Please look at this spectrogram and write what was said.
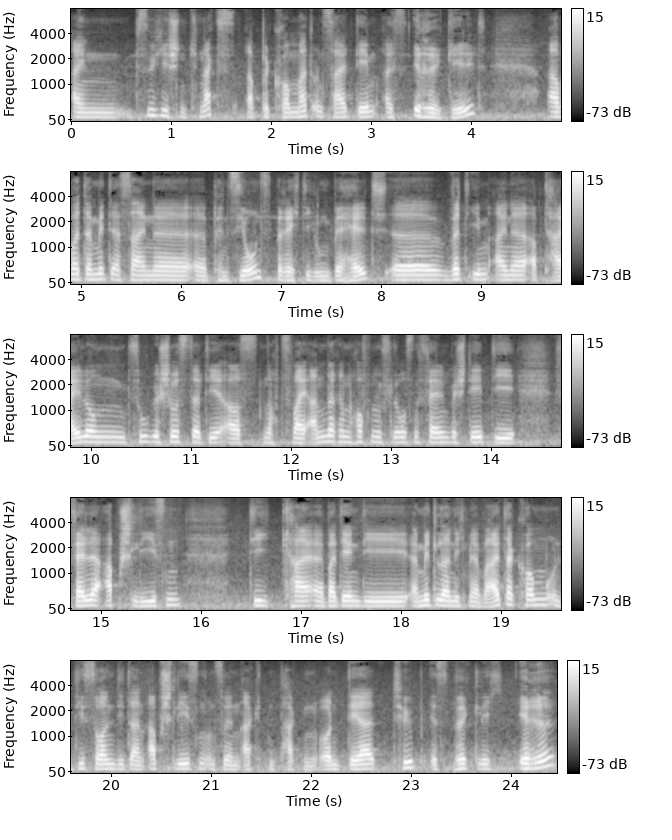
einen psychischen Knacks abbekommen hat und seitdem als irre gilt. Aber damit er seine äh, Pensionsberechtigung behält, äh, wird ihm eine Abteilung zugeschustert, die aus noch zwei anderen hoffnungslosen Fällen besteht, die Fälle abschließen, die, äh, bei denen die Ermittler nicht mehr weiterkommen und die sollen die dann abschließen und zu den Akten packen. Und der Typ ist wirklich irre.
